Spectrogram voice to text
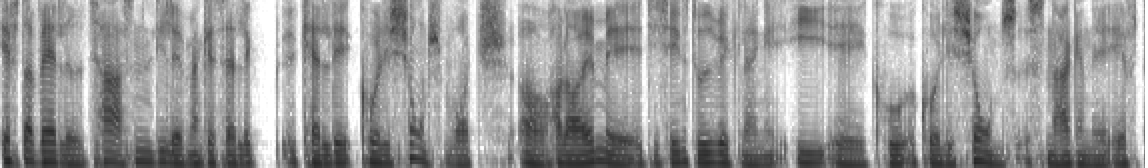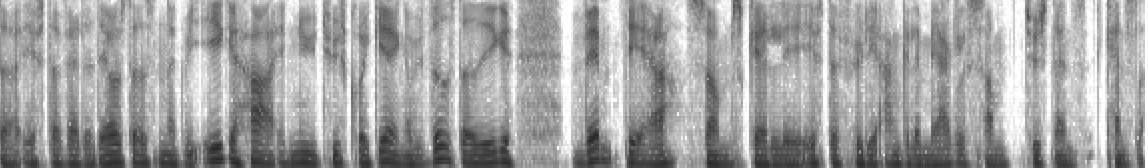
efter valget tager sådan en lille, man kan kalde det koalitionswatch, og holder øje med de seneste udviklinger i øh, ko- koalitionssnakkene efter, efter valget. Det er jo stadig sådan, at vi ikke har en ny tysk regering, og vi ved stadig ikke, hvem det er, som skal øh, efterfølge Angela Merkel som Tysklands kansler.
